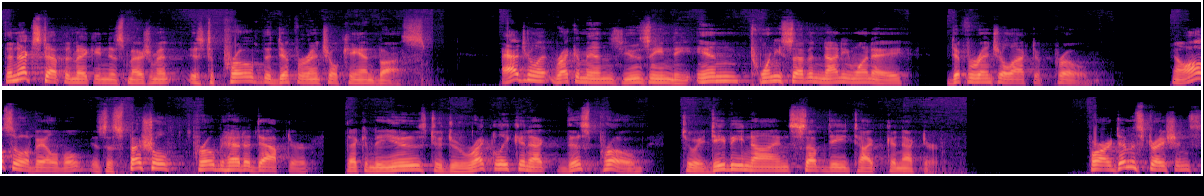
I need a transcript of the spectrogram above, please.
The next step in making this measurement is to probe the differential CAN bus. Agilent recommends using the N2791A differential active probe. Now also available is a special probe head adapter that can be used to directly connect this probe to a DB9 sub-D type connector. For our demonstrations,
